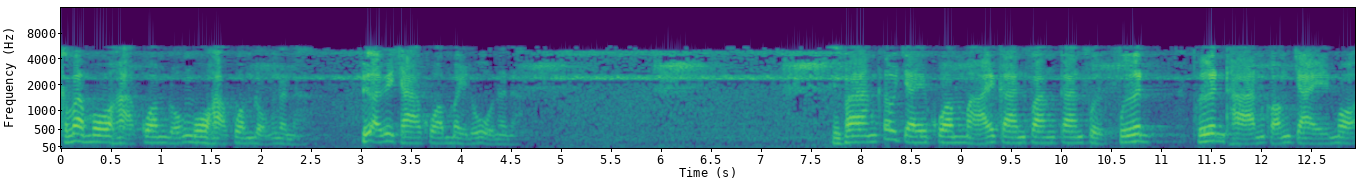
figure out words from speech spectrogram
คำว่าโมหะความหลง โมหะความหลงนั่นนะหรืออวิชชาความไม่รู้นั่นนะพานเข้าใจความหมายการฟังการฝึกพื้น พื้นฐานของใจเหมาะ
